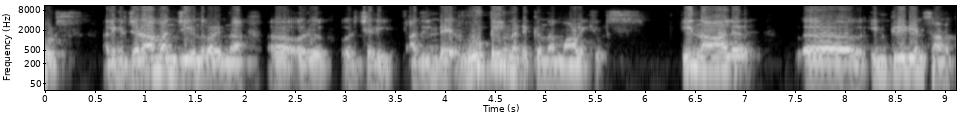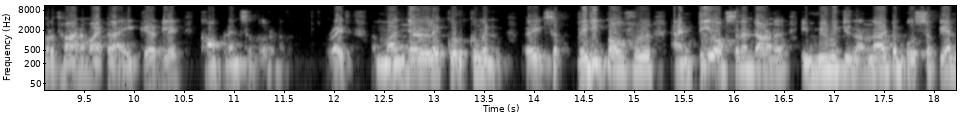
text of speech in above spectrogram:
റൂട്ട്സ് അല്ലെങ്കിൽ ജഡാമഞ്ചി എന്ന് പറയുന്ന ഒരു ഒരു ചെടി അതിന്റെ റൂട്ടിൽ നിന്നെടുക്കുന്ന മാളിക്യൂൾസ് ഈ നാല് ഇൻഗ്രീഡിയൻസ് ആണ് പ്രധാനമായിട്ട് ഐ കെയറിലെ കോമ്പണൻസ് എന്ന് പറയുന്നത് റൈറ്റ് മഞ്ഞളിലെ curcumin it's a very powerful antioxidant ആണ്. ഇമ്മ്യൂണിറ്റി നന്നായിട്ട് ബൂസ്റ്റപ്പ് ചെയ്യാൻ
